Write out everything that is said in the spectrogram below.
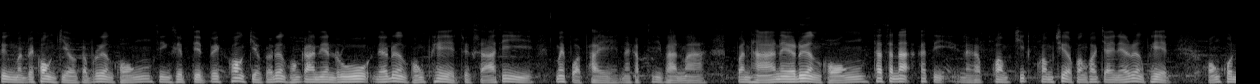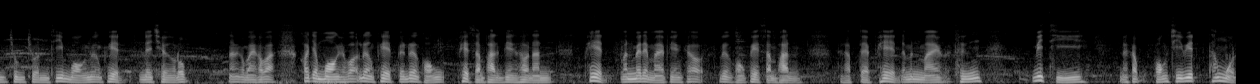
ซึ่งมันไปข้องเกี่ยวกับเรื่องของสิ่งเสพติดไปข้องเกี่ยวกับเรื่องของการเรียนรู้ ในเรื่องของเพศศึกษาที่ไม่ปลอดภัยนะครับที่ผ่านมา ปัญหาในเรื่องของทัศนคตินะครับความคิดความเชื่อความเข้าใจในเรื่องเพศของคนชุมชนที่มองเรื่องเพศในเชิงลบนั่นก็หมายความว่าเขาจะมองเฉพาะเรื่องเพศเป็นเรื่องของเพศสัมพันธ์เพียงเท่านั้น เพศมันไม่ได้หมายเพียงแค่เรื่องของเพศสัมพันธ์นะครับแต่เพศนั้นมันหมายถึงวิถี นะครับของชีวิตทั้งหมด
